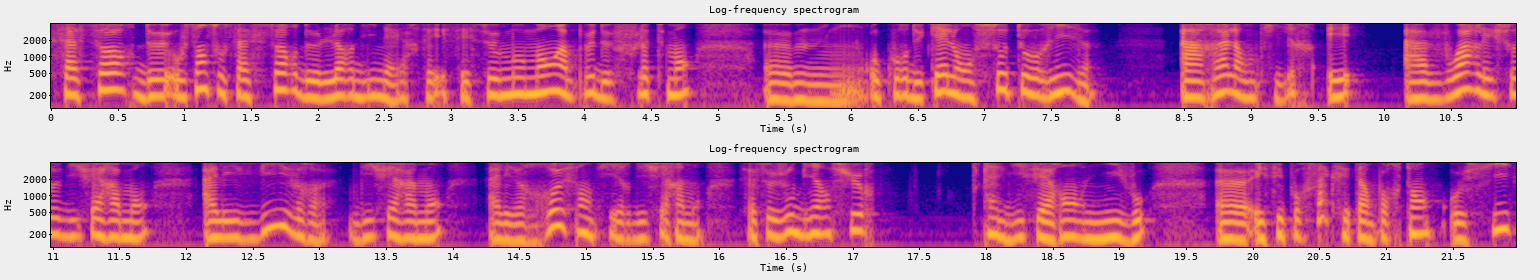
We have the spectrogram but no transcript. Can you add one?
ça sort de, au sens où ça sort de l'ordinaire. C'est ce moment un peu de flottement au cours duquel on s'autorise à ralentir et à voir les choses différemment, à les vivre différemment, à les ressentir différemment. Ça se joue bien sûr à différents niveaux. Euh, et c'est pour ça que c'est important aussi,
